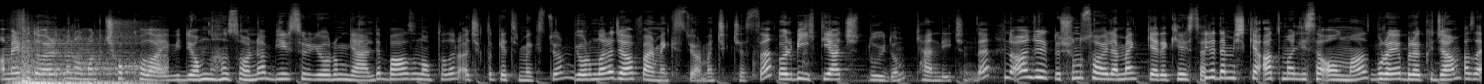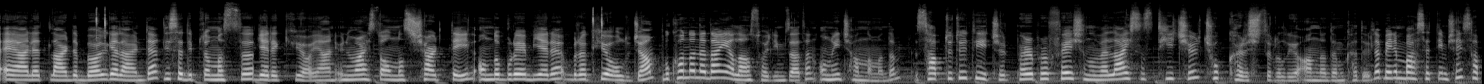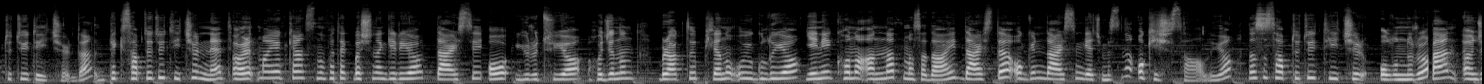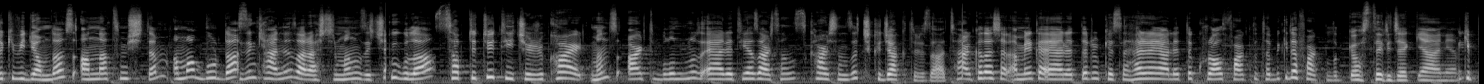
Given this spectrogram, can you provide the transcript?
Amerika'da öğretmen olmak çok kolay videomdan sonra bir sürü yorum geldi. Bazı noktaları açıklık getirmek istiyorum. Yorumlara cevap vermek istiyorum açıkçası. Böyle bir ihtiyaç duydum kendi içimde. Şimdi öncelikle şunu söylemek gerekirse. Biri demiş ki atma lise olmaz. Buraya bırakacağım. Bazı eyaletlerde, bölgelerde lise diploması gerekiyor. Yani üniversite olması şart değil. Onu da buraya bir yere bırakıyor olacağım. Bu konuda neden yalan söyleyeyim zaten onu hiç anlamadım. Substitute teacher, paraprofessional ve licensed teacher çok karıştırılıyor anladığım kadarıyla. Benim bahsettiğim şey substitute teacher'dı. Peki substitute teacher ne? Öğretmen yokken sınıfa tek başına giriyor. Dersi o yürütüyor. Hocanın bıraktığı planı uyguluyor. Yeni konu anlatmasa dahi derste o gün dersin geçmesine o kişi sağlıyor. Nasıl substitute teacher olunuru ben önceki videomda anlatmıştım ama burada sizin kendiniz araştırmanız için Google'a substitute teacher requirements artı bulunduğunuz eyaleti yazarsanız karşınıza çıkacaktır zaten. Arkadaşlar Amerika eyaletler ülkesi her eyalette kural farklı tabii ki de farklılık gösterecek yani. Peki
